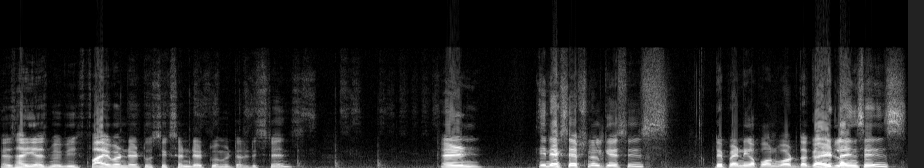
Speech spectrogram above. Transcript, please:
as high as maybe 500 to 600 kilometer distance. And in exceptional cases depending upon what the guidelines is,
